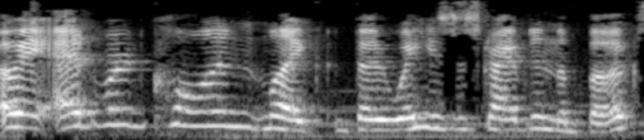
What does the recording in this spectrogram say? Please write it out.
Okay, Edward Cullen, like the way he's described in the books,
